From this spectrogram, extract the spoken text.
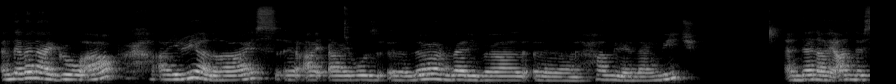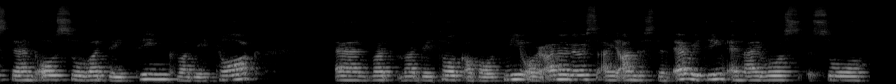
And then when i grow up i realize uh, i i was uh, learn very well uh, hungarian language. And then i understand also what they think what they talk and what what they talk about me or others i understand everything and i was so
